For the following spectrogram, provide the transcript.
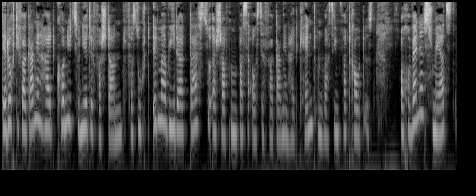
Der durch die Vergangenheit konditionierte Verstand versucht immer wieder das zu erschaffen, was er aus der Vergangenheit kennt und was ihm vertraut ist. Auch wenn es schmerzt,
